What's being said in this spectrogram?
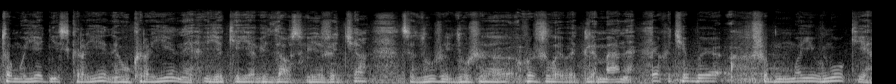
Тому єдність країни, України, якій я віддав своє життя, це дуже і дуже важливе для мене. Я хотів би, щоб мої внуки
